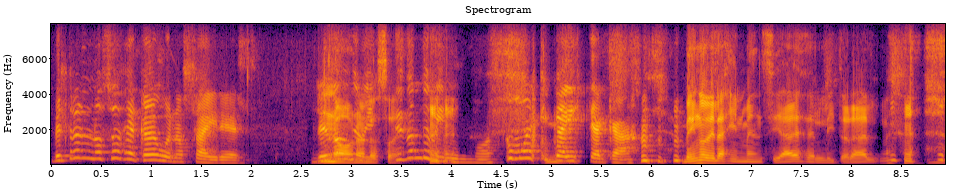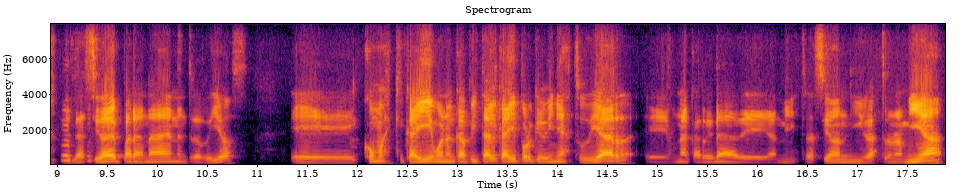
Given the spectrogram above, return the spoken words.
Beltrán no sos de acá de Buenos Aires. ¿De no, dónde, no lo soy. ¿De dónde vinimos? ¿Cómo es que caíste acá? Vengo de las inmensidades del litoral, de la ciudad de Paraná, en Entre Ríos. Eh, ¿Cómo es que caí? Bueno, en Capital caí porque vine a estudiar eh, una carrera de administración y gastronomía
